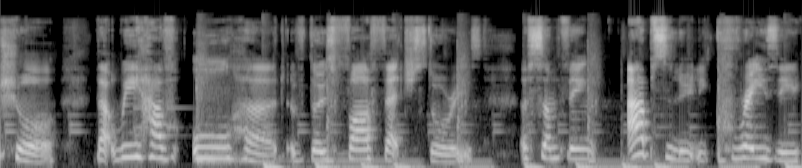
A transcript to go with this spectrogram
sure that we have all heard of those far fetched stories of something absolutely crazy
